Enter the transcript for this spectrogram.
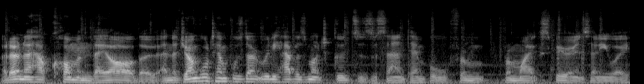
I don't know how common they are, though. And the jungle temples don't really have as much goods as the sand temple, from, from my experience anyway.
